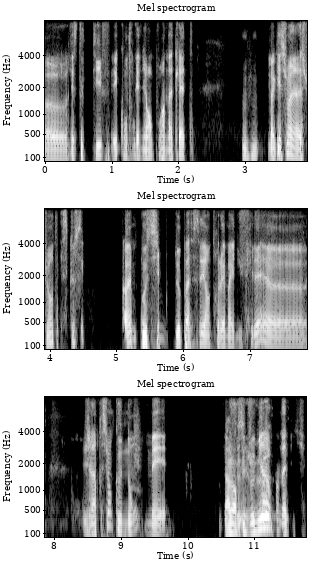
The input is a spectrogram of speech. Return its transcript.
euh, restrictif et contraignant pour un athlète. Mmh Ma question est la suivante est-ce que c'est quand même possible de passer entre les mailles du filet? Euh, J'ai l'impression que non, mais alors, si tu veux, ton avis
